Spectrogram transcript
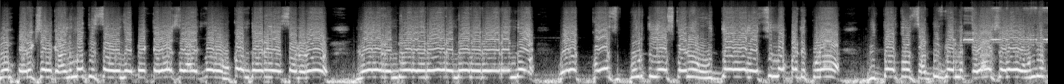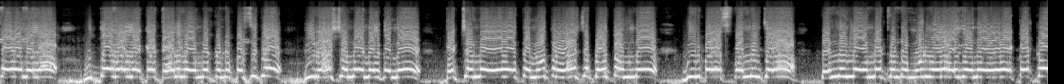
మేము పరీక్షలకు అనుమతిస్తామని చెప్పి కళాశాల యాజమాన్యం హుకం జారీ చేస్తున్నారు. ఇవాళ రెండు ఉద్యోగాలు కూడా విద్యార్థుల సర్టిఫికేట్లు కళాశాలలో ఉండిపోవడం వల్ల ఉద్యోగాలు లేక ఖాళీగా ఉన్నటువంటి పరిస్థితి ఈ రాష్ట్రంలో నెలకొంది. తక్షణమే ఏదైతే నూతన రాష్ట్ర ప్రభుత్వం ఉందో దీనిపై స్పందించాలా? పెండింగ్లో ఉన్నటువంటి మూడు వేల ఐదు వందల ఇరవై కోట్లు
